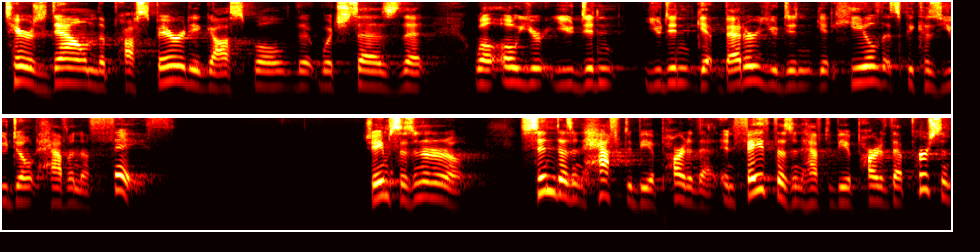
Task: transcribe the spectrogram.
tears down the prosperity gospel that, which says that, well, oh, you're, you, didn't, you didn't get better, you didn't get healed, it's because you don't have enough faith. James says, no, no, no. Sin doesn't have to be a part of that, and faith doesn't have to be a part of that person.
